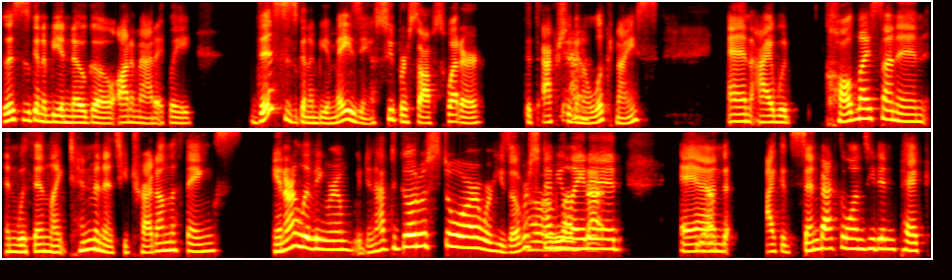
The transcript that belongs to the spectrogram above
this is going to be a no-go automatically. This is going to be amazing, a super soft sweater that's actually Yeah. going to look nice. And I would called my son in and within like 10 minutes he tried on the things in our living room. We didn't have to go to a store where he's Oh, love that. overstimulated. And I could send back the ones he didn't pick,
